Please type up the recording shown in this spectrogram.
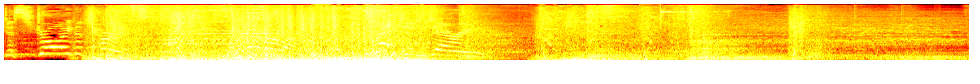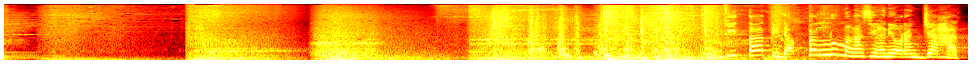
You destroyed a turret! Legendary! Kita tidak perlu mengasihani orang jahat.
